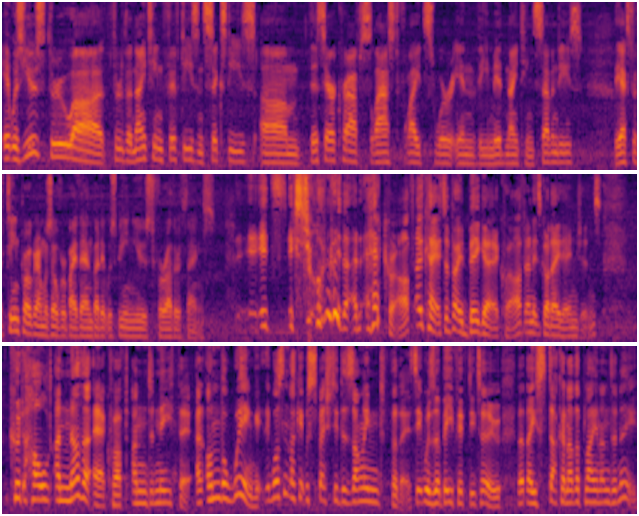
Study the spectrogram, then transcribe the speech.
It was used through uh, through the 1950s and 60s. Um, this aircraft's last flights were in the mid 1970s. The X-15 program was over by then, but it was being used for other things. It's extraordinary that an aircraft, okay, it's a very big aircraft and it's got eight engines, could hold another aircraft underneath it. And on the wing, it wasn't like it was specially designed for this. It was a B 52 that they stuck another plane underneath.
